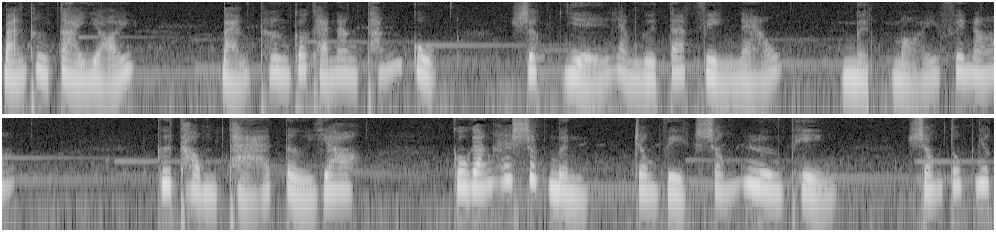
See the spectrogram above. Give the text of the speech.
bản thân tài giỏi, bản thân có khả năng thắng cuộc, rất dễ làm người ta phiền não, mệt mỏi với nó cứ thông thả tự do, cố gắng hết sức mình trong việc sống lương thiện, sống tốt nhất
